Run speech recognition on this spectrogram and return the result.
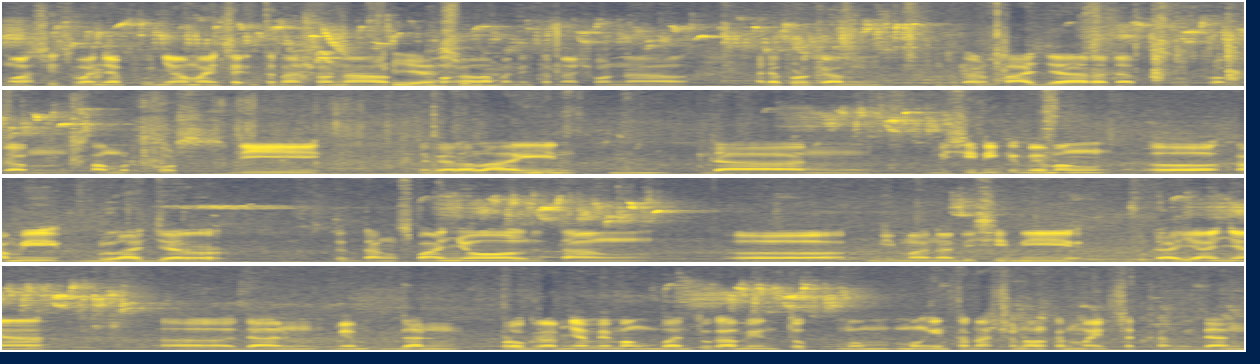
mahasiswanya punya mindset internasional, Iya, pengalaman internasional. Ada program program pelajar, ada program summer course di negara lain. Hmm. Dan di sini kan memang eh, kami belajar tentang Spanyol, tentang eh, gimana di sini budayanya eh, dan mem- dan programnya memang membantu kami untuk menginternasionalkan mindset kami dan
